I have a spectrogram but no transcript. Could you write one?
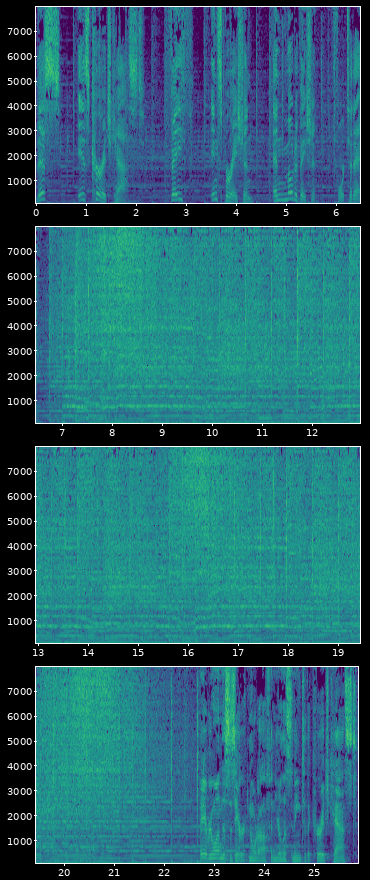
This is Courage Cast faith, inspiration, and motivation for today. Hey everyone, this is Eric Nordoff, and you're listening to the Courage Cast.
